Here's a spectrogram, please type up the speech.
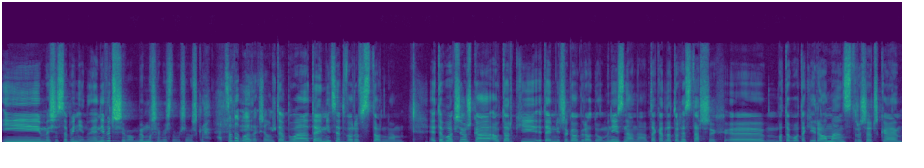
I myślę sobie, nie, no ja nie wytrzymam, ja muszę mieć tą książkę. A co to była I za książka? To była Tajemnica dworów Stornam. E, To była książka autorki Tajemniczego Ogrodu, mniej znana, taka dla trochę starszych, em, bo to był taki romans troszeczkę.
